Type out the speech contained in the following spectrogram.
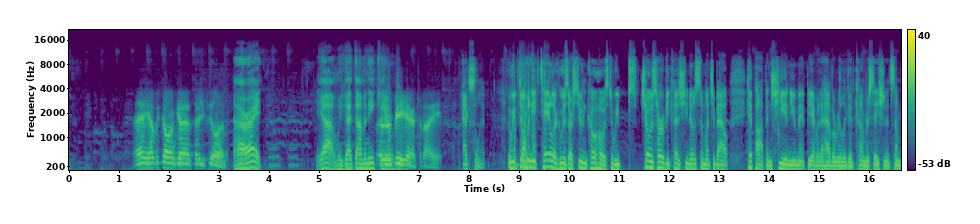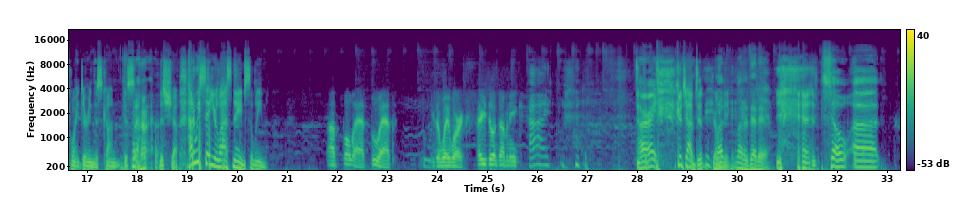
Hey, how's it going, guys? How are you feeling? All right. Yeah, and we got Dominique Glad to be here tonight. Excellent. We have Dominique Taylor, who is our student co-host. We chose her because she knows so much about hip hop, and she and you might be able to have a really good conversation at some point during this con this uh, this show. How do we say your last name, Selim? Uh, Bouab, Bouab. Either way works. How are you doing, Dominique? Hi. All right. Good job, Dim- A lot, Dominique. a lot of dead air. So, uh,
